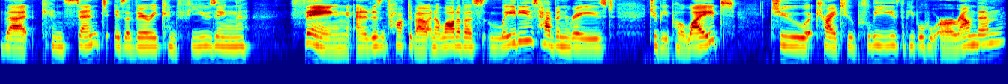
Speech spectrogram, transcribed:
that consent is a very confusing thing and it isn't talked about. And a lot of us ladies have been raised to be polite, to try to please the people who are around them,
